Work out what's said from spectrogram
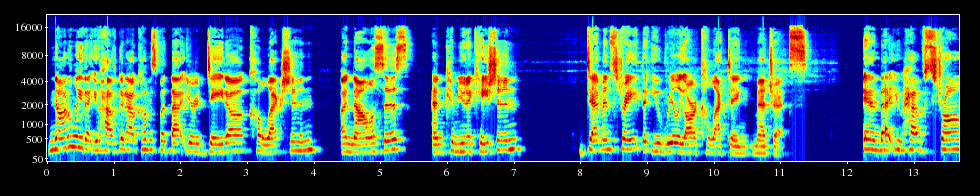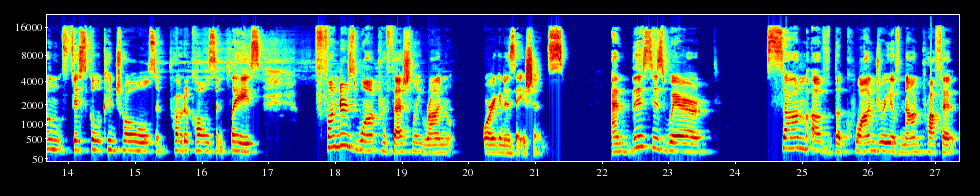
Not only that you have good outcomes, but that your data collection, analysis, and communication demonstrate that you really are collecting metrics and that you have strong fiscal controls and protocols in place. Funders want professionally run organizations. And this is where some of the quandary of nonprofit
